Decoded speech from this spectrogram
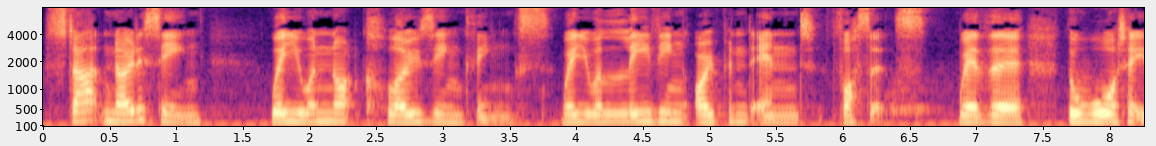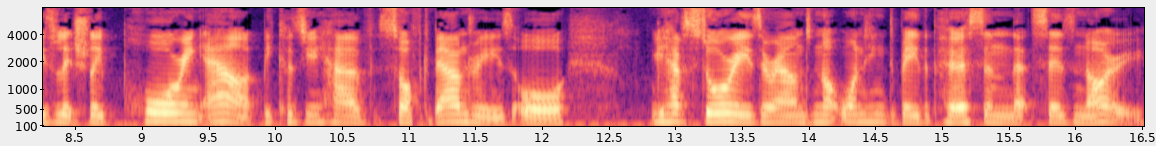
start noticing where you are not closing things, where you are leaving open end faucets, where the, the water is literally pouring out because you have soft boundaries or you have stories around not wanting to be the person that says no.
